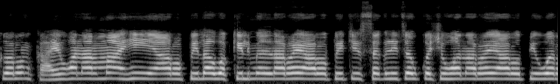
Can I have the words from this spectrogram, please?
करून काही होणार नाही? आरोपीला वकील मिळणार आहे. आरोपीची सगळी चौकशी होणार आहे. आरोपीवर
